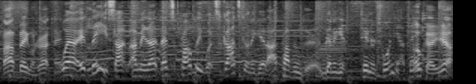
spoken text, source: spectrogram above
five big ones, right, Tanya? Well, at least. I, I mean, that, that's probably what Scott's going to get. I'm probably going to get 10 or 20, I think. Okay, yeah,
